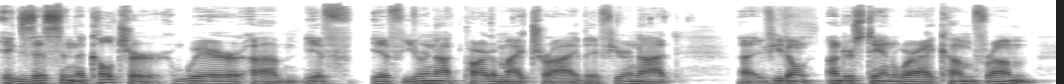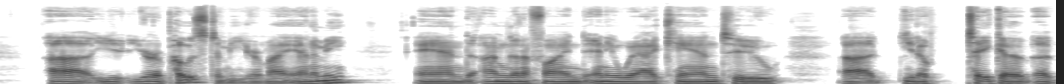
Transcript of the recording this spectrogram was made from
exists in the culture where um, if if you're not part of my tribe, if you're not, uh, if you don't understand where I come from, uh, you, are opposed to me. You're my enemy, and I'm going to find any way I can to, uh, you know, take a,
